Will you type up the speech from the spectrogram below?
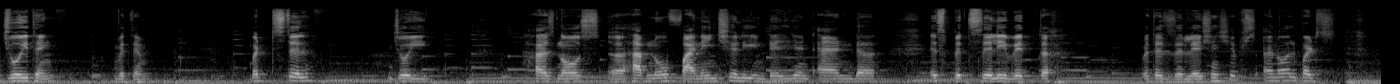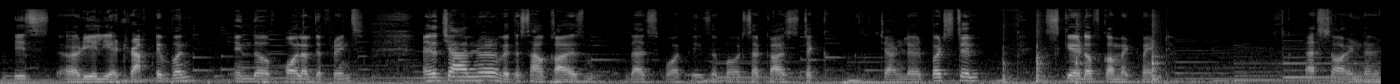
Joey thing with him, but still, Joey has no uh, have no financially intelligent and uh, is bit silly with uh, with his relationships and all, but he's a really attractive one in the all of the friends and the Chandler with the sarcasm. That's what is about sarcastic Chandler, but still scared of commitment. That's all in there.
